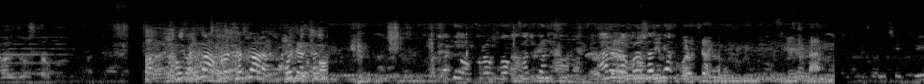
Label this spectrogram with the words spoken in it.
వాళ్ళు చూస్తాం అని చెప్పి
